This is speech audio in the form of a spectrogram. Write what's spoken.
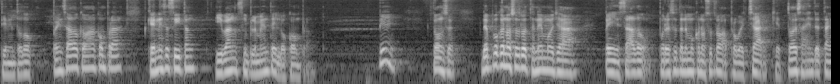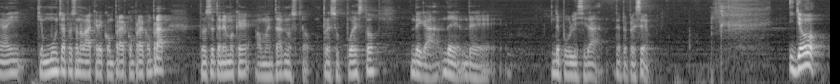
tienen todo pensado que van a comprar, que necesitan y van simplemente y lo compran. Bien, entonces Después que nosotros tenemos ya pensado, por eso tenemos que nosotros aprovechar que toda esa gente está ahí, que muchas personas van a querer comprar, comprar, comprar. Entonces tenemos que aumentar nuestro presupuesto de, de, de, de publicidad, de PPC. Y yo,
